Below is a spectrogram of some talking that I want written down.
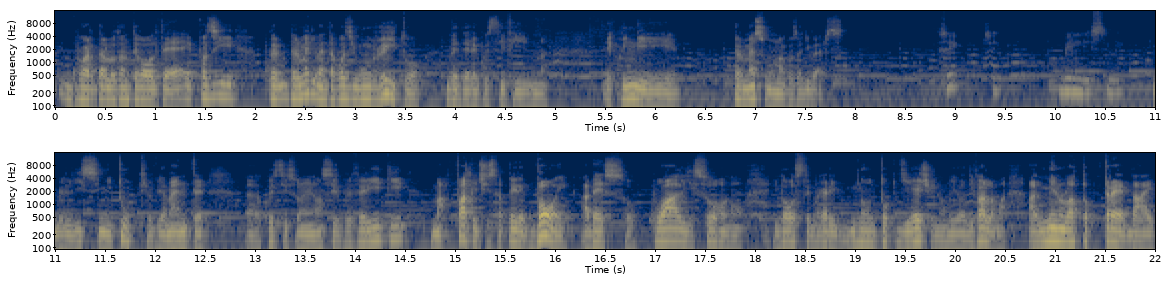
guardarlo tante volte è quasi per, per me diventa quasi un rito vedere questi film e quindi per me sono una cosa diversa. Sì, sì, bellissimi. Bellissimi tutti, ovviamente, eh, questi sono i nostri preferiti, ma fateci sapere voi adesso quali sono i vostri, magari non top 10, non vi va di farla, ma almeno la top 3, dai,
